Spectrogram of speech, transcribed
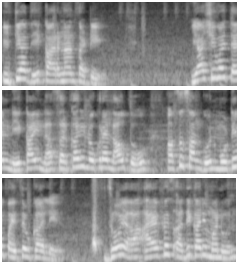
इत्यादी कारणांसाठी. याशिवाय त्यांनी काहींना सरकारी नोकऱ्या लावतो असं सांगून मोठे पैसे उकळले. झोया आय एफ एस अधिकारी म्हणून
